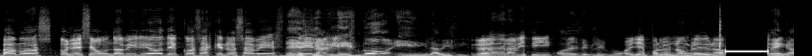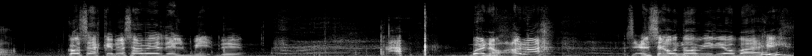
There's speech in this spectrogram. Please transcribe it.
vamos con el segundo vídeo de cosas que no sabes De, de la bici. ciclismo y la bici. No era de la bici. O del ciclismo. Oye, ponle un nombre de una Venga. Cosas que no sabes del de... Bueno, ahora el segundo vídeo va a ir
